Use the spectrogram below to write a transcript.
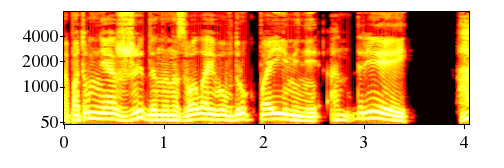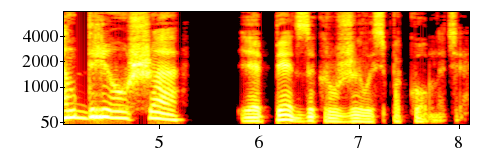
А потом неожиданно назвала его вдруг по имени «Андрей! Андрюша!» и опять закружилась по комнате.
